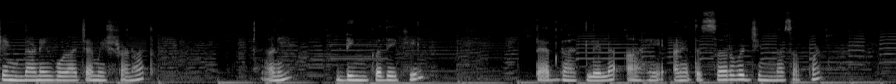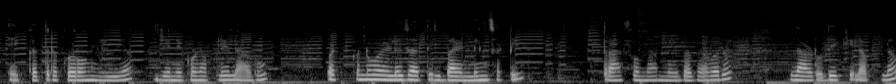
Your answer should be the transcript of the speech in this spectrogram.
शेंगदाणे गोळाच्या मिश्रणात आणि डिंक देखील त्यात घातलेलं आहे. आणि आता सर्व जिन्नस आपण एकत्र करून घेऊया जेणेकरून आपले लाडू पटकन वळले जातील. बाइंडिंगसाठी त्रास होणार नाही बघा बरं. लाडू देखील आपला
